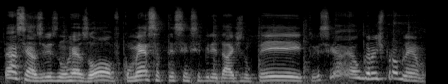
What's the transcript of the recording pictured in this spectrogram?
Então, assim, às vezes não resolve, começa a ter sensibilidade no peito, esse é o grande problema.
